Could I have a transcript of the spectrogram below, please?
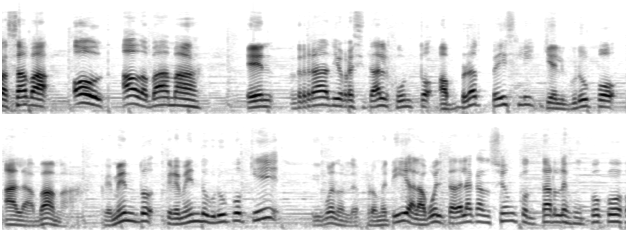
Pasaba Old Alabama en Radio Recital junto a Brad Paisley y el grupo Alabama. Tremendo, tremendo grupo que, y bueno, les prometí a la vuelta de la canción contarles un poco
